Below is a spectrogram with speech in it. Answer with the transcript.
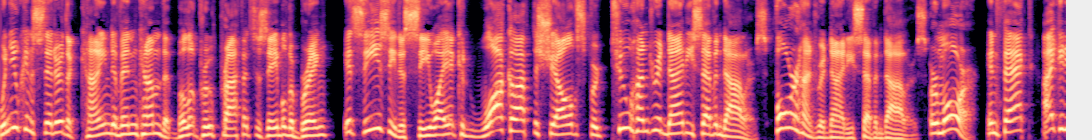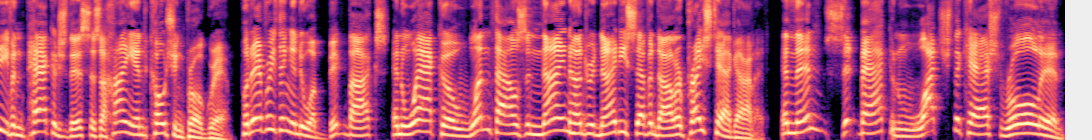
When you consider the kind of income that Bulletproof Profits is able to bring, it's easy to see why it could walk off the shelves for $297, $497, or more. In fact, I could even package this as a high end coaching program, put everything into a big box, and whack a $1,997 price tag on it, and then sit back and watch the cash roll in.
